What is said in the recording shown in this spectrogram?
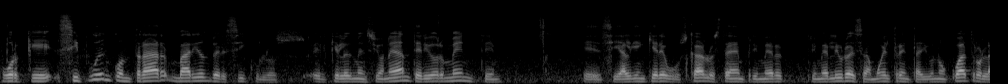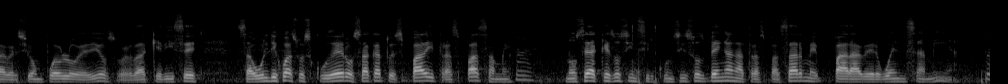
porque sí pude encontrar varios versículos, el que les mencioné anteriormente eh, si alguien quiere buscarlo, está en primer, primer libro de Samuel 31.4, la versión Pueblo de Dios, ¿verdad? Que dice, Saúl dijo a su escudero, saca tu espada y traspásame, mm. no sea que esos incircuncisos vengan a traspasarme para vergüenza mía. Mm.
